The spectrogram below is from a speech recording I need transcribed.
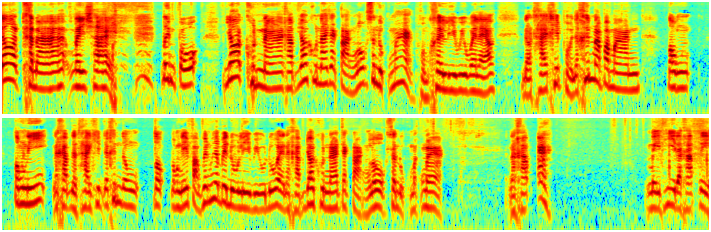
ยอดคณะไม่ใช่ ตึ้งโป๊ะ ยอดคุณนาครับ ยอดคุณนาจากต่างโลกสนุกมาก ผมเคยรีวิวไว้แล้ว เดี๋ยวท้ายคลิปผมจะขึ้นมาประมาณตรงตรงนี้นะครับ เดี๋ยวท้ายคลิปจะขึ้นตรงตรงตรงนี้ฝากเพื่อนๆไปดูรีวิวด้วยนะครับ ยอดคุณนาจากต่างโลกสนุกมาก ๆ นะครับอะ มีที่แล้วครับนี่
